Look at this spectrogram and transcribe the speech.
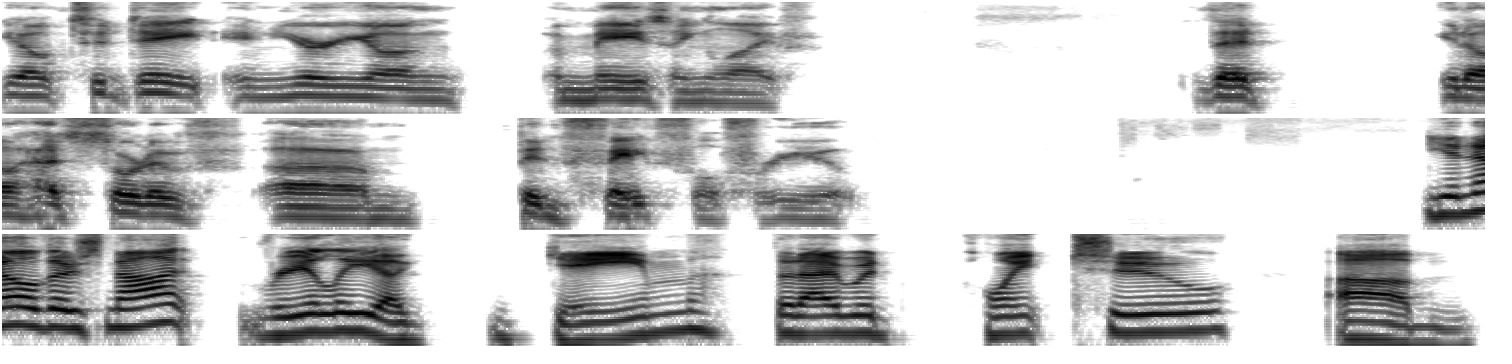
you know to date in your young amazing life that you know, has sort of um, been faithful for you? You know, there's not really a game that I would point to. Um,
